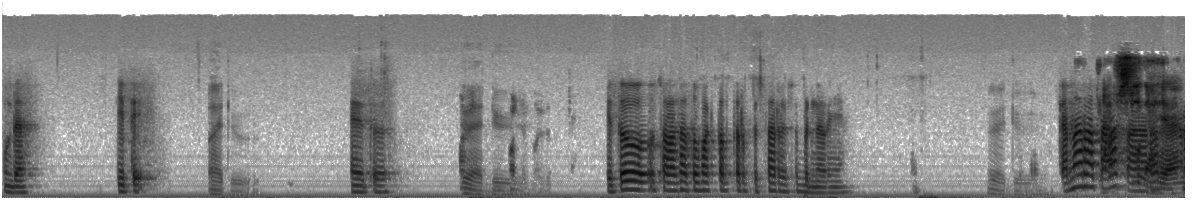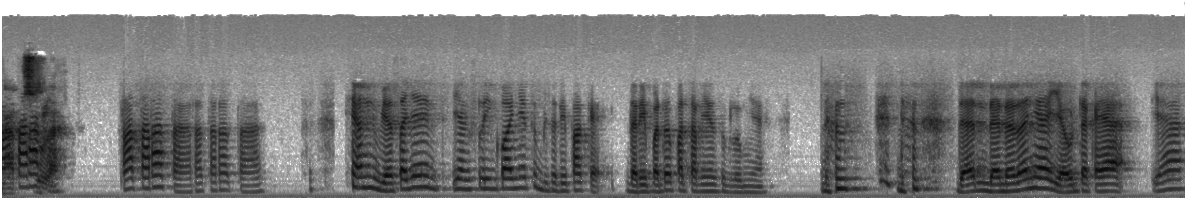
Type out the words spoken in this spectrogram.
udah titik Waduh, itu. waduh, Itu salah satu faktor terbesar sebenarnya. waduh. Karena rata-rata, ya, rata-rata, lah. rata-rata, rata-rata, yang biasanya yang selingkuhannya itu bisa dipakai daripada pacarnya sebelumnya dan dan dan dandanannya ya udah kayak ya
